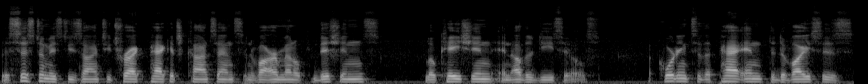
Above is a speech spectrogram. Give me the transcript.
The system is designed to track package contents, environmental conditions, location, and other details. According to the patent, the device is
